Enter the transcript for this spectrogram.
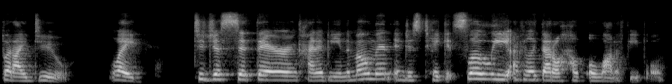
but I do. Like to just sit there and kind of be in the moment and just take it slowly, I feel like that'll help a lot of people.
